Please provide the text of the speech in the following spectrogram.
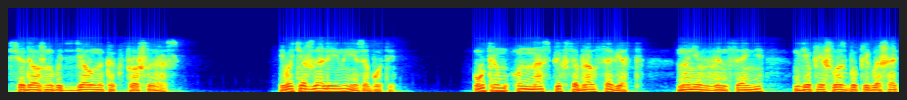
Все должно быть сделано, как в прошлый раз. Его терзали иные заботы. Утром он наспех собрал совет — но не в Венсенне, где пришлось бы приглашать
